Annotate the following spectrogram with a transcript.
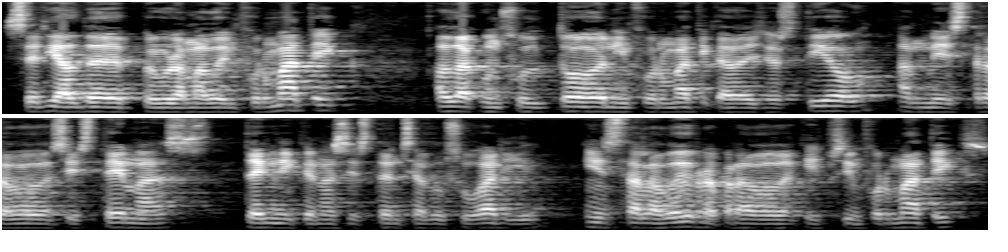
seria el de programador informàtic, el de consultor en informàtica de gestió, administrador de sistemes, tècnic en assistència a l'usuari, instal·lador i reparador d'equips informàtics,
